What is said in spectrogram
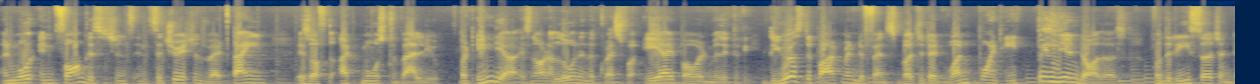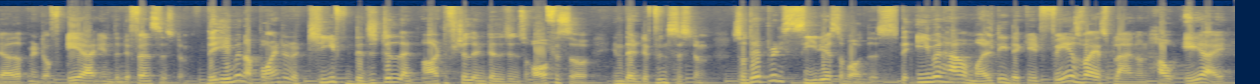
and more informed decisions in situations where time is of the utmost value. But India is not alone in the quest for AI powered military. The US Department of Defense budgeted $1.8 billion for the research and development of AI in the defense system. They even appointed a chief digital and artificial intelligence officer in their defense system. So they're pretty serious about this. They even have a multi decade phase wise plan on how AI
